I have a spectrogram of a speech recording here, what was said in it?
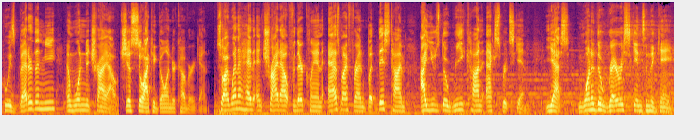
who is better than me and wanted to try out, just so I could go undercover again. So I went ahead and tried out for their clan as my friend, but this time, I used the Recon Expert skin. Yes, one of the rarest skins in the game.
